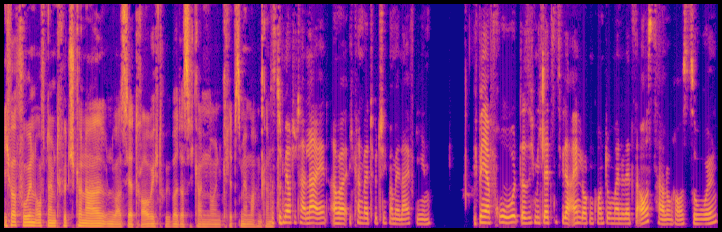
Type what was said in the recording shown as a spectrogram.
Ich war vorhin auf deinem Twitch-Kanal und war sehr traurig drüber, dass ich keine neuen Clips mehr machen kann. Das tut mir auch total leid, aber ich kann bei Twitch nicht mal mehr live gehen. Ich bin ja froh, dass ich mich letztens wieder einloggen konnte, um meine letzte Auszahlung rauszuholen,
